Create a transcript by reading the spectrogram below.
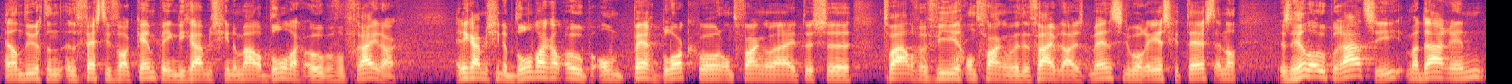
En dan duurt een, een festival camping, die gaat misschien normaal op donderdag open of op vrijdag. En die gaat misschien op donderdag al open. Om per blok gewoon ontvangen wij tussen 12 en 4 ontvangen we de 5000 mensen. Die worden eerst getest. En dan is een hele operatie, maar daarin,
